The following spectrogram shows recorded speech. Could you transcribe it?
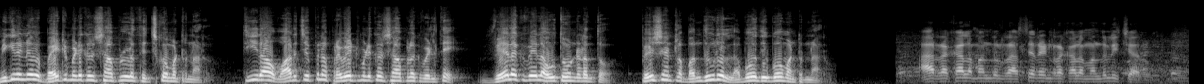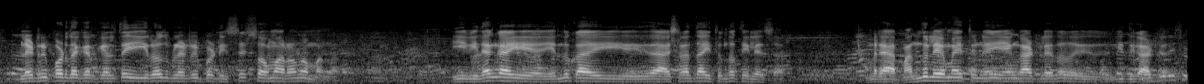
మిగిలినవి బయట మెడికల్ షాపుల్లో తెచ్చుకోమంటున్నారు. తీరా వారు చెప్పిన ప్రైవేట్ మెడికల్ షాపులకు వెళితే వేలకు వేలు అవుతూ ఉండడంతో పేషెంట్ల బంధువులు లబోదిబోమంటున్నారు. ఆరు రకాల మందులు రాస్తే రెండు రకాల మందులు ఇచ్చారు. బ్లడ్ రిపోర్ట్ దగ్గరికి వెళ్తే ఈరోజు బ్లడ్ రిపోర్ట్ ఇస్తే సోమవారం రమ్మన్నారు. ఈ విధంగా ఎందుకు అశ్రద్ధ అవుతుందో తెలియదు సార్. మరి ఆ మందులు ఏమవుతున్నాయి ఏం కావట్లేదో ఇది కావట్లేదు.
